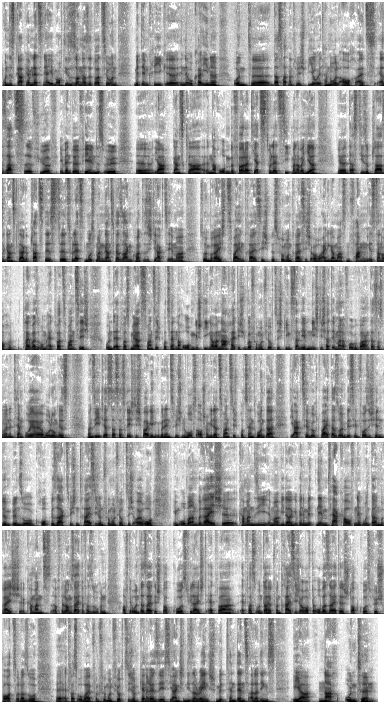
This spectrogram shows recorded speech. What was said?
Und es gab ja im letzten Jahr eben auch diese Sondersituation mit dem Krieg äh, in der Ukraine. Und äh, das hat natürlich Bioethanol auch als Ersatz äh, für eventuell fehlendes Öl äh, ja ganz klar nach oben befördert. Jetzt zuletzt sieht man aber hier, dass diese Blase ganz klar geplatzt ist. Zuletzt muss man ganz klar sagen, konnte sich die Aktie immer so im Bereich 32 bis 35 Euro einigermaßen fangen, ist dann auch teilweise um etwa 20 und etwas mehr als 20 Prozent nach oben gestiegen, aber nachhaltig über 45 ging es dann eben nicht. Ich hatte immer davor gewarnt, dass das nur eine temporäre Erholung ist. Man sieht jetzt, dass das richtig war, gegenüber den Zwischenhochs auch schon wieder 20 Prozent runter. Die Aktie wird weiter so ein bisschen vor sich hin dümpeln, so grob gesagt zwischen 30 und 45 Euro. Im oberen Bereich äh, kann man sie immer wieder Gewinne mitnehmen, verkaufen. Im unteren Bereich äh, kann man es auf der Long-Seite versuchen, auf der Unterseite Stoppkurs vielleicht etwa etwas unterhalb von 30 Euro auf der Oberseite, Stoppkurs für Shorts oder so äh, etwas oberhalb von 45 und generell sehe ich sie eigentlich in dieser Range mit Tendenz allerdings eher nach unten.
